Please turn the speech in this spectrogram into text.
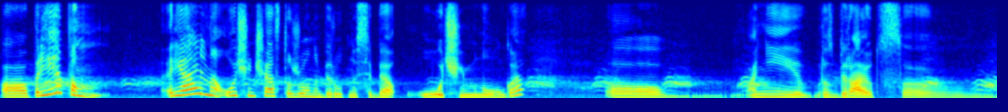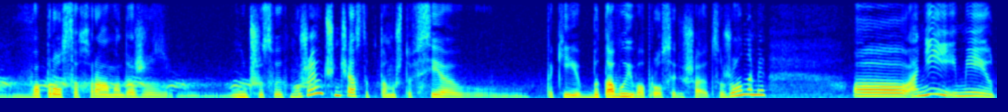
А, при этом реально очень часто жены берут на себя очень много. А, они разбираются в вопросах храма даже лучше своих мужей очень часто, потому что все такие бытовые вопросы решаются женами, а, они имеют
